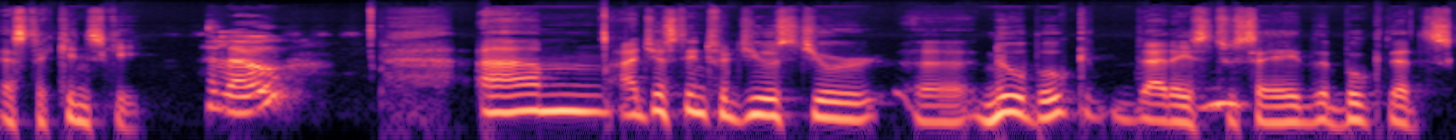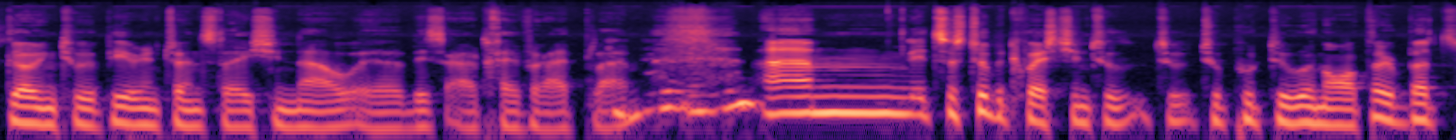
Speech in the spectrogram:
Esther Kinski. Hello. Um, I just introduced your uh, new book. That is to say, the book that's going to appear in translation now uh, with Uitgeverij Pluim. Mm-hmm. Um, it's a stupid question to, to, to put to an author, but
